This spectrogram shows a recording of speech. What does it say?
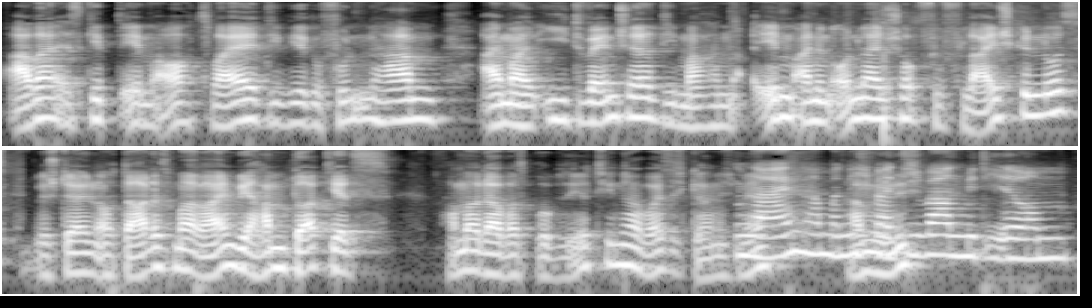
Aber es gibt eben auch zwei, die wir gefunden haben. Einmal Eat Venture, die machen eben einen Online-Shop für Fleischgenuss. Wir stellen auch da das mal rein. Wir haben dort jetzt, haben wir da was probiert, Tina? Weiß ich gar nicht mehr. Nein, haben wir nicht, haben wir weil nicht. die waren mit ihrem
